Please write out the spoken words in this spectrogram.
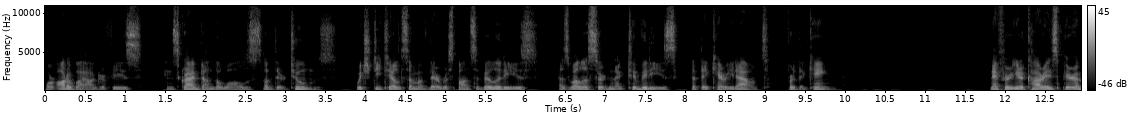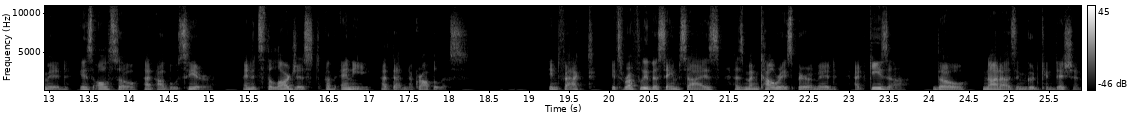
or autobiographies inscribed on the walls of their tombs which detailed some of their responsibilities as well as certain activities that they carried out for the king. Neferirkare's pyramid is also at Abusir, and it's the largest of any at that necropolis. In fact, it's roughly the same size as Menkaure's pyramid at Giza, though not as in good condition.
